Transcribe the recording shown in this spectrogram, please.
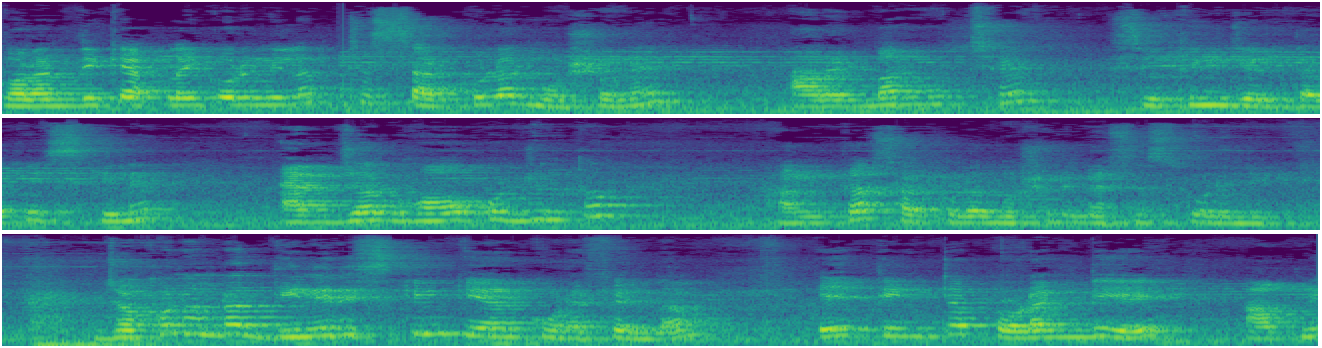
গলার দিকে অ্যাপ্লাই করে নিলাম। হচ্ছে সার্কুলার মোশনে আরেকবার হচ্ছে সুথিং জেলটাকে স্কিনে অ্যাবজর্ব হওয়া পর্যন্ত হালকা সার্কুলার মোশনে ম্যাসেজ করে দিই যখন আমরা দিনের স্কিন কেয়ার করে ফেললাম, এই তিনটা প্রোডাক্ট দিয়ে আপনি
